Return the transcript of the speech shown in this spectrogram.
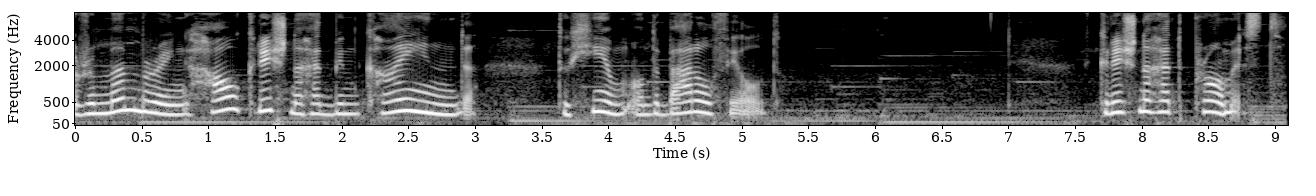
remembering how Krishna had been kind to him on the battlefield. Krishna had promised,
